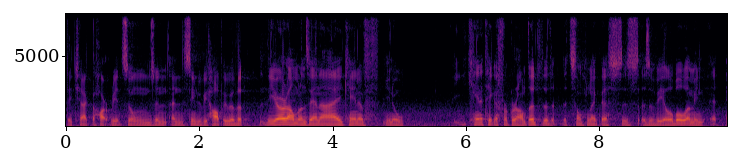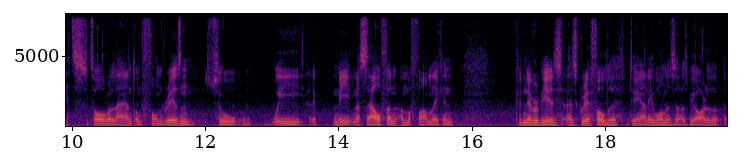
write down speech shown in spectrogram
they checked the heart rate zones and, and seemed to be happy with it. The air ambulance NI kind of, you know, you kind of take it for granted that, that something like this is, is available. I mean, it's, it's all reliant on fundraising. So we, like me, myself and, and my family can could never be as, as grateful to, to anyone as, as we are to the,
